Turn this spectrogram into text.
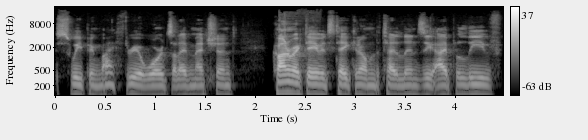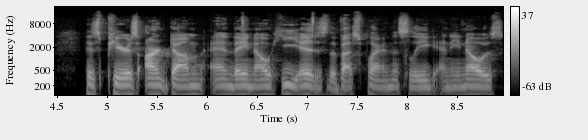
sweeping my three awards that I've mentioned. Connor McDavid's taken home the Ted Lindsay. I believe his peers aren't dumb and they know he is the best player in this league, and he knows,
